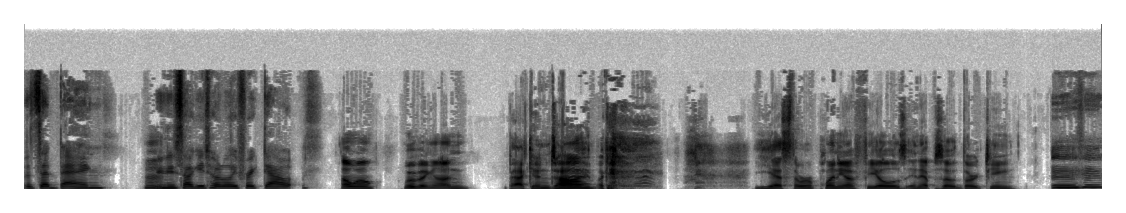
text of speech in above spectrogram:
It said bang. Hmm. And Usagi totally freaked out. Oh well, moving on. Back in time. Okay. Yes, there were plenty of feels in episode 13. Mm-hmm.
